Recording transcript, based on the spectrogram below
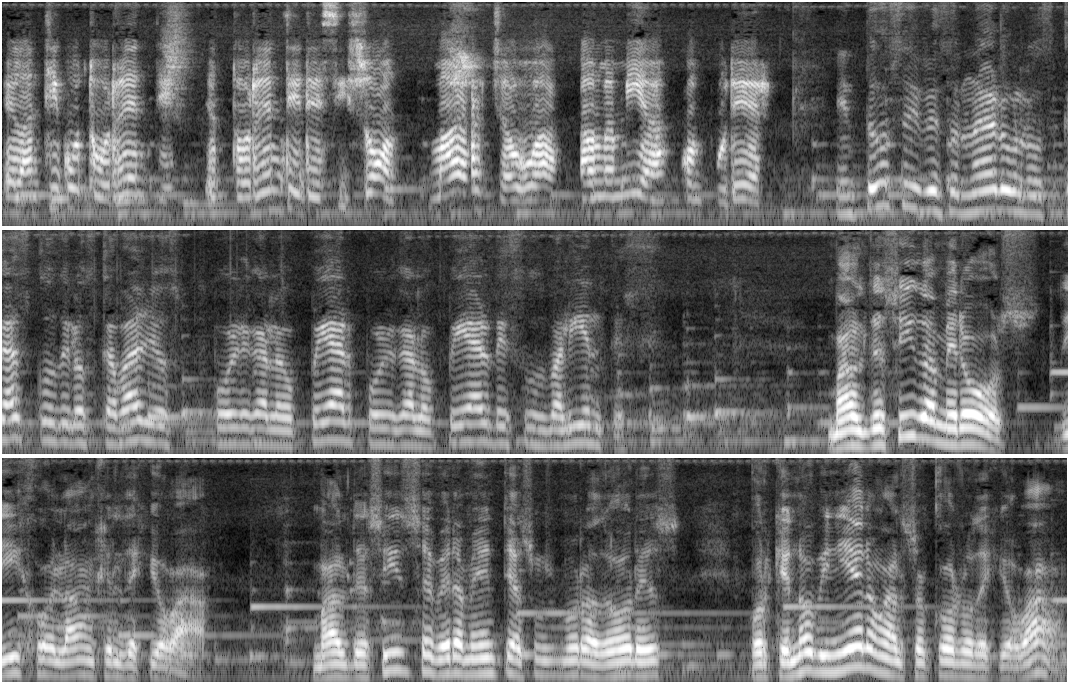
el antiguo torrente, el torrente de Sison. Marcha, oh alma mía, con poder. Entonces resonaron los cascos de los caballos por el galopear, por el galopear de sus valientes. Maldecida Meroz, dijo el ángel de Jehová. Maldecid severamente a sus moradores, porque no vinieron al socorro de Jehová,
